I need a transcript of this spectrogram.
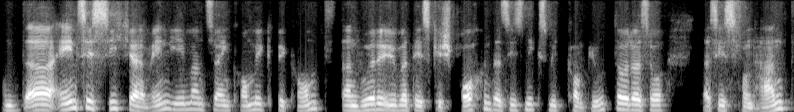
und äh, eins ist sicher, wenn jemand so ein Comic bekommt, dann wurde über das gesprochen. Das ist nichts mit Computer oder so, das ist von Hand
